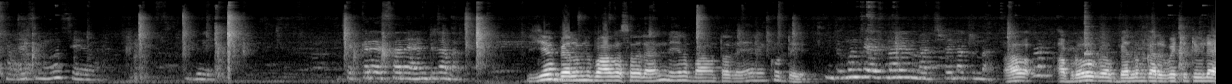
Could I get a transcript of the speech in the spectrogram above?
పాయసము చక్కెర వేస్తానే అంటున్నాను. ఏ బెల్లం బాగా వస్తుందిలే అని నేను బాగుంటుంది అని అనుకుంటే. అప్పుడు బెల్లం కరగ పెట్టిటివిలే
